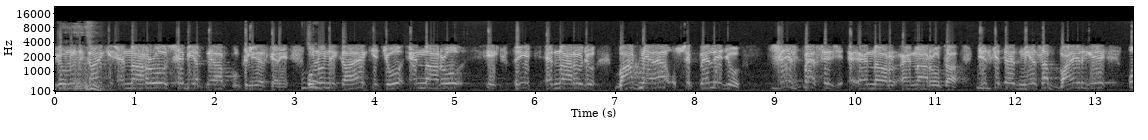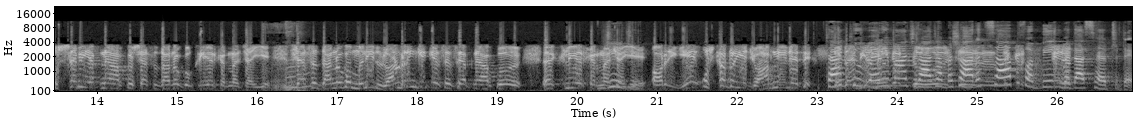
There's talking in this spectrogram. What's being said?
कि उन्होंने कहा है कि एनआरओ से भी अपने आप को क्लियर करें। उन्होंने कहा है कि जो एनआरओ एक, एक एनआरओ जो बाद में आया उससे पहले जो सेफ़ पैसेज एनआरओ था जिसके तहत मियाँ साहब बाहर गए उससे भी अपने आप को सियासतदानों को क्लियर करना चाहिए। सियासतदानों को मनी लॉन्ड्रिंग के केसेस से अपने आप को क्लियर करना जी, चाहिए। जी. और ये उसका तो ये जवाब नहीं देते। Thank you very much Raja Basharat साहब for being with us here today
